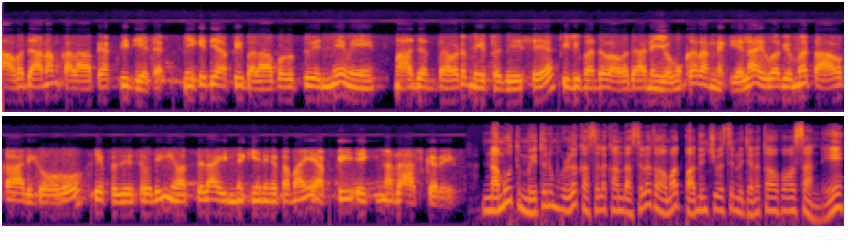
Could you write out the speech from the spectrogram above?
අවදානම් කලාපයක් විදියට. මේකෙදී අපි බලාපොරොත්තු වෙන්නේ මේ මහජනතාවට මේ ප්‍රදේශය පිළිබඳව අවධානය යොමු කරන්න කියලා. ඒ වගේම తాවකාලිකව හෝ මේ ප්‍රදේශවලින් ඉවත් වෙලා ඉන්න කියන එක තමයි අපි ඒකින් අදහස් කරේ. නමුත් මෙතන මුල්ල කසලකන්ද අසල තවමත් පදිංචිව සිටින ජනතාව පවසන්නේ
